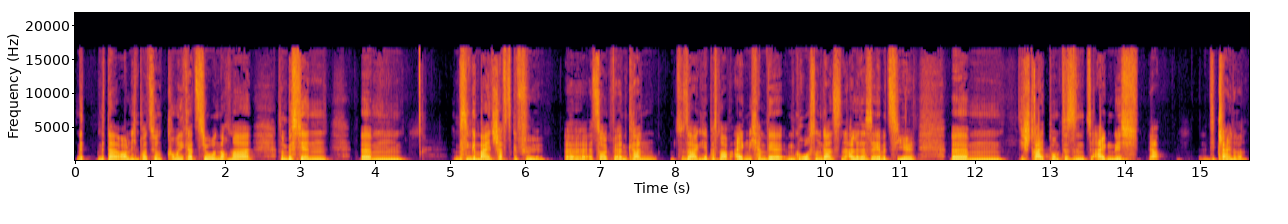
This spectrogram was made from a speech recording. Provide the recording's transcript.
mit, mit einer ordentlichen Portion Kommunikation nochmal so ein bisschen, ähm, ein bisschen Gemeinschaftsgefühl äh, erzeugt werden kann, um zu sagen, hier, pass mal auf, eigentlich haben wir im Großen und Ganzen alle dasselbe Ziel. Ähm, die Streitpunkte sind eigentlich, ja, die kleineren.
